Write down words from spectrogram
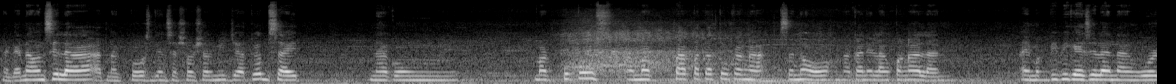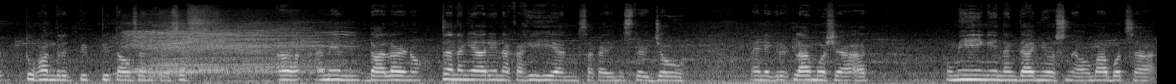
Nag-announce sila at nag-post din sa social media at website na kung magpo-post, uh, magpapatato ka nga sa noo ng kanilang pangalan, ay magbibigay sila ng worth 250,000 pesos. Ah, I mean, dollar, no? Sa nangyari na kahihiyan sa kay Mr. Joe, ay nagreklamo siya at humihingi ng danyos na umabot sa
